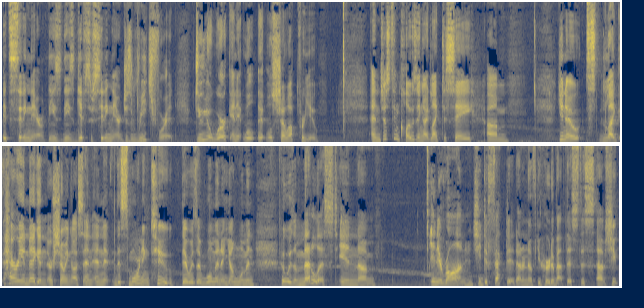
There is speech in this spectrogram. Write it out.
it's sitting there. These these gifts are sitting there. Just reach for it. Do your work, and it will it will show up for you. And just in closing, I'd like to say. Um, you know, like Harry and Meghan are showing us, and, and this morning too, there was a woman, a young woman, who was a medalist in um, in Iran, and she defected. I don't know if you heard about this. This uh, she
